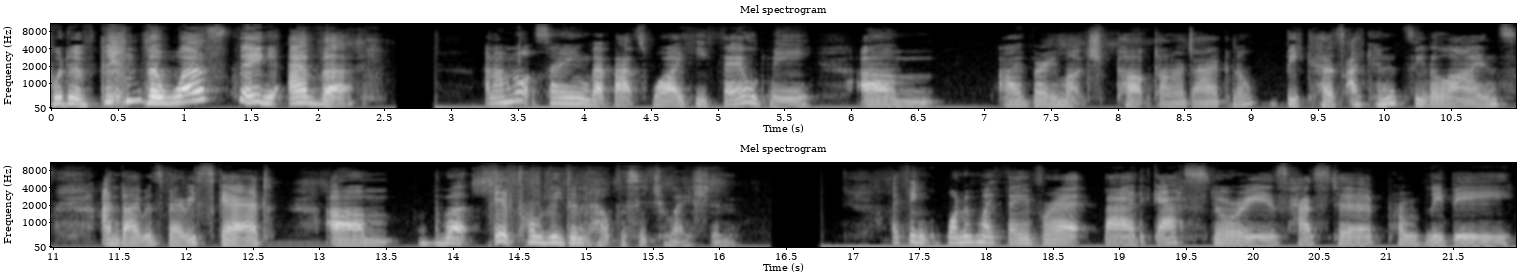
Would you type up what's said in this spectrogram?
would have been the worst thing ever. And I'm not saying that that's why he failed me. Um, I very much parked on a diagonal because I couldn't see the lines and I was very scared. Um, but it probably didn't help the situation. I think one of my favorite bad gas stories has to probably be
